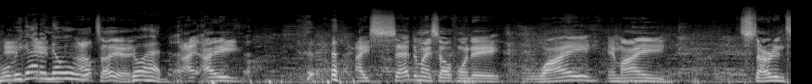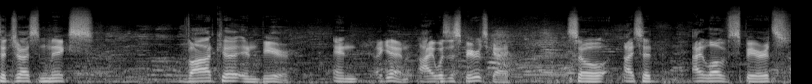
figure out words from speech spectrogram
Well, we got to know. I'll tell you. Go ahead. I, I I said to myself one day, why am I starting to just mix vodka and beer? And again, I was a spirits guy, so I said I love spirits.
